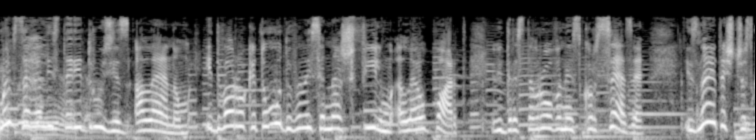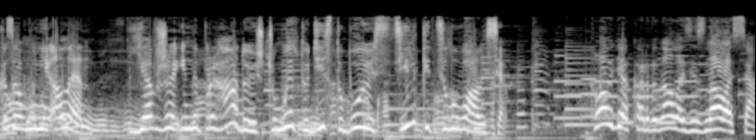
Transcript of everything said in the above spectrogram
Ми взагалі старі друзі з Аленом. І два роки тому дивилися наш фільм Леопард, відреставрований Скорсезе. І знаєте, що сказав мені Ален? Я вже і не пригадую, що ми тоді з тобою стільки цілувалися. Клаудія Кардинала зізналася,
